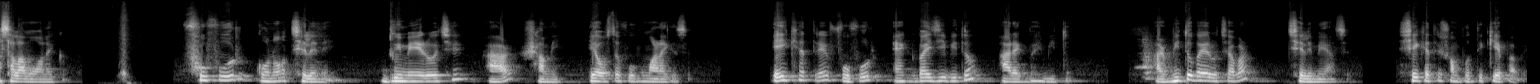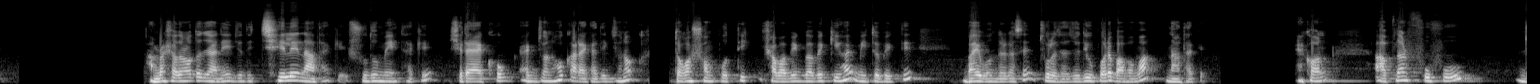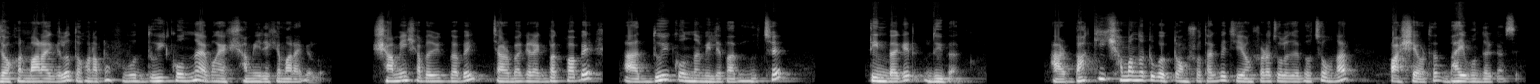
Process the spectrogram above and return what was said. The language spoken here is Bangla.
আসসালামু আলাইকুম। ফুফুর কোনো ছেলে নেই, দুই মেয়ে রয়েছে আর স্বামী। এই অবস্থায় ফুফু মারা গেছে। এই ক্ষেত্রে ফুফুর এক ভাই জীবিত আর এক ভাই মৃত। আর মৃত ভাইয়ের হচ্ছে আবার ছেলে মেয়ে আছে। সেই ক্ষেত্রে সম্পত্তি কে পাবে? আমরা সাধারণত জানি যদি ছেলে না থাকে, শুধু মেয়ে থাকে, সেটা এক হোক, একজন হোক আর একাধিকজন হোক, তখন সম্পত্তি স্বাভাবিকভাবে কি হয়? মৃত ব্যক্তির ভাই বোনদের কাছে চলে যায়, যদি উপরে বাবা মা না থাকে। এখন আপনার ফুফু যখন মারা গেল, তখন আপনার ফুফুর দুই কন্যা এবং এক স্বামী রেখে মারা গেল। স্বামী স্বাভাবিকভাবেই চার ভাগের এক ভাগ পাবে আর দুই কন্যা মিলে পাবে হচ্ছে তিন ভাগের দুই ভাগ। আর বাকি সামান্যটুকু একটা অংশ থাকবে, যে অংশটা চলে যাবে হচ্ছে ওনার পাশে, অর্থাৎ ভাই বোনদের কাছে।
